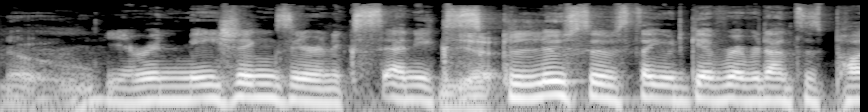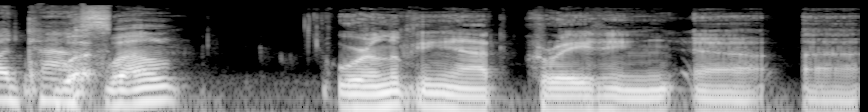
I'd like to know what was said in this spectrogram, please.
No. You're in meetings. You're in ex- any Yeah. exclusives that you would give Riverdance's podcast. Well, well, we're looking at creating uh, uh,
